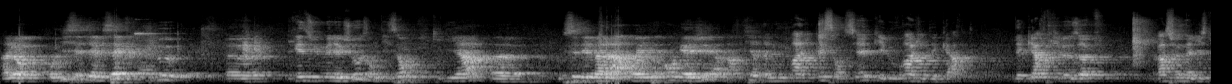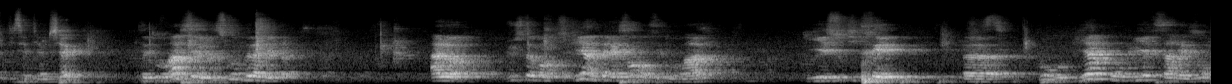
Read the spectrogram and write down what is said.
Alors, au XVIIe siècle, on peut euh, résumer les choses en disant qu'il y a, euh, ces débats-là ont été engagés à partir d'un ouvrage essentiel qui est l'ouvrage de Descartes, Descartes, philosophe rationaliste du XVIIe siècle. Cet ouvrage, c'est le discours de la méthode. Alors, justement, ce qui est intéressant dans cet ouvrage, qui est sous-titré euh, Pour bien conduire sa raison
